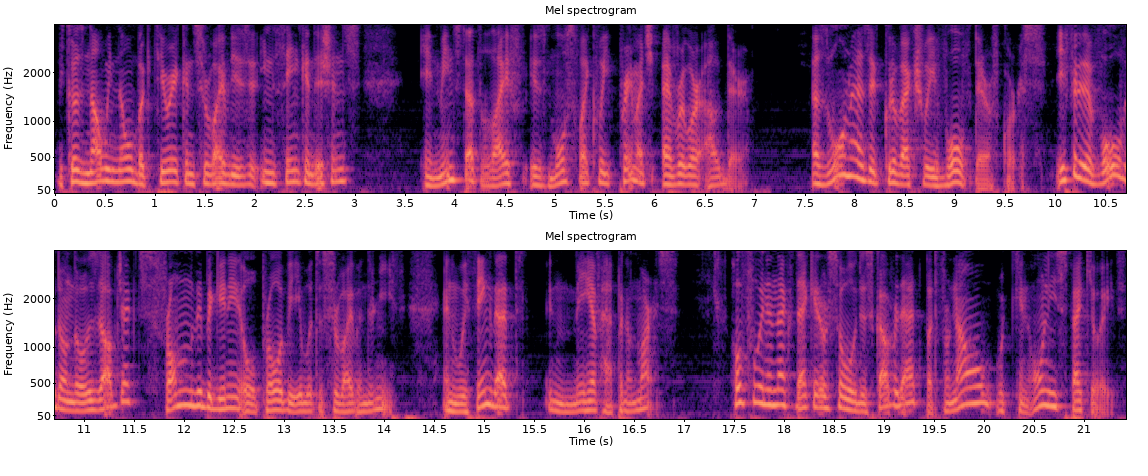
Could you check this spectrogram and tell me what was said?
Because now we know bacteria can survive these insane conditions, it means that life is most likely pretty much everywhere out there. As long as it could have actually evolved there, of course. If it evolved on those objects, from the beginning it will probably be able to survive underneath. And we think that it may have happened on Mars. Hopefully in the next decade or so we'll discover that, but for now we can only speculate.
